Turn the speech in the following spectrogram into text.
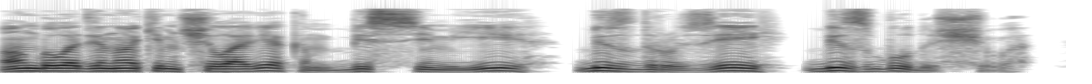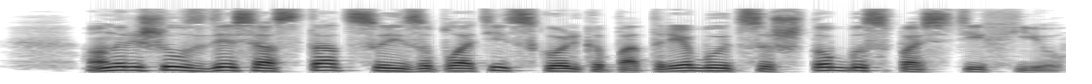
Он был одиноким человеком, без семьи, без друзей, без будущего. Он решил здесь остаться и заплатить сколько потребуется, чтобы спасти Хью.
